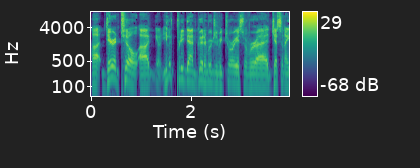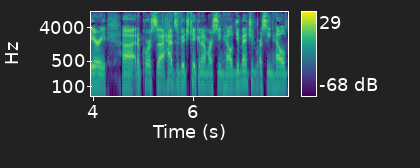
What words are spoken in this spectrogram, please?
uh, Darren Till, uh, you know, he looked pretty damn good, emerging victorious over uh, Jessin Ayari, uh, and of course uh, Hadzovic taking on Marcin Held. You mentioned Marcin Held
